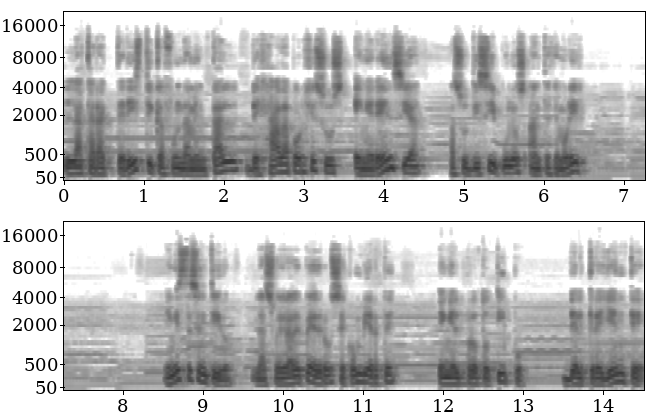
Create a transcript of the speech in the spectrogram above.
la característica fundamental dejada por Jesús en herencia a sus discípulos antes de morir. En este sentido, la suegra de Pedro se convierte en el prototipo del creyente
